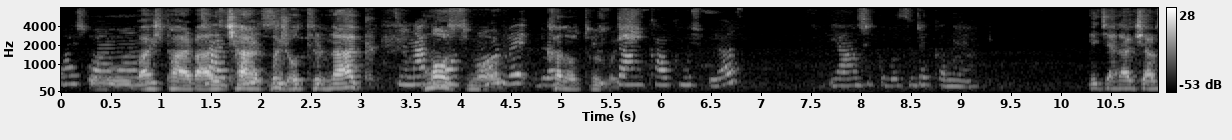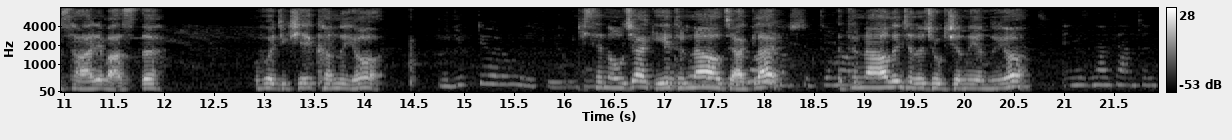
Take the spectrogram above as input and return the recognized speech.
baş Oo, parmağını baş parmağı çarpmış. çarpmış o tırnak tırnak mosmor, mosmor ve biraz kan oturmuş. üstten kalkmış biraz. Yanlışlıkla basınca kanıyor. Geçen akşam Sare bastı. Ufacık şey kanıyor. Git diyorum gitmiyor. İki sene olacak Evet, tırnağı alacaklar. tırnağı işte, tırnağı- alınca da çok canı yanıyor. Evet. En azından tantuni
